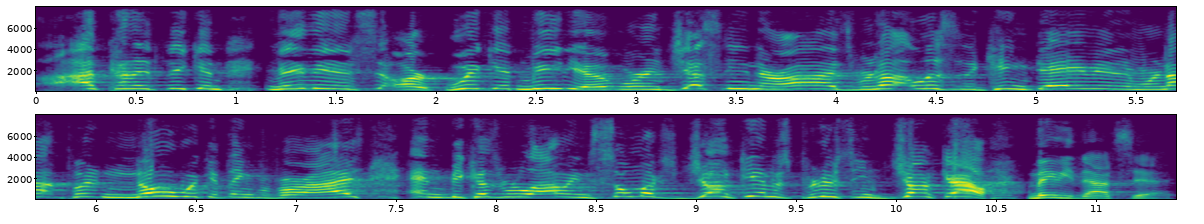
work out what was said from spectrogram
I'm kind of thinking maybe it's our wicked media. We're ingesting in our eyes. We're not listening to King David and we're not putting no wicked thing before our eyes. And because we're allowing so much junk in, it's producing junk out. Maybe that's it.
